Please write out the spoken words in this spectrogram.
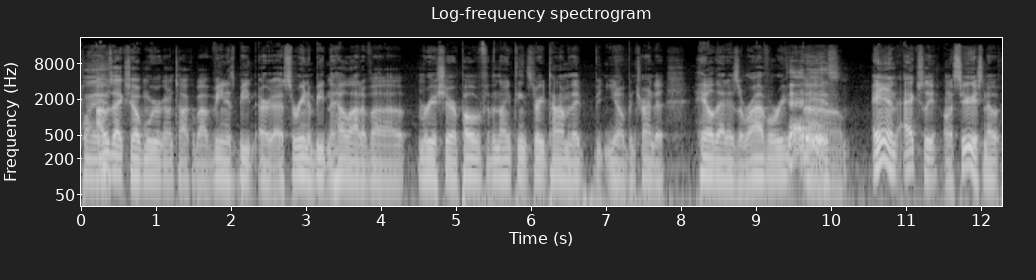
Playing. I was actually hoping we were going to talk about Venus beat or uh, Serena beating the hell out of uh, Maria Sharapova for the 19th straight time, and they've you know been trying to hail that as a rivalry. That um, is. And actually, on a serious note,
